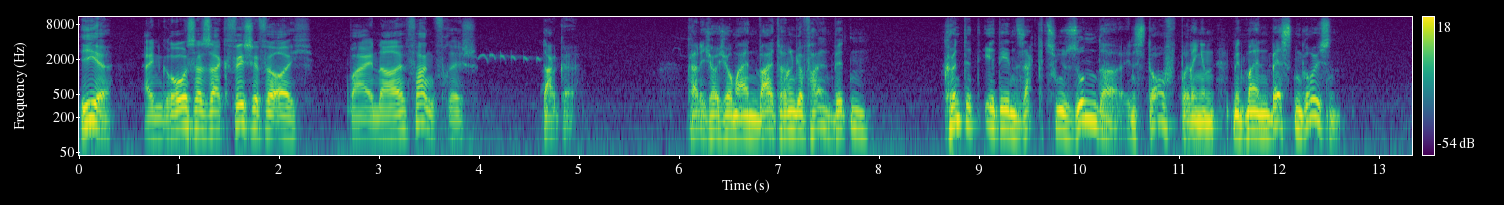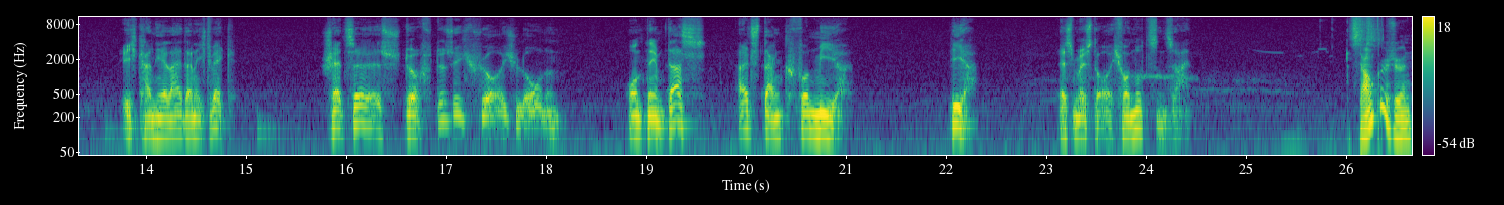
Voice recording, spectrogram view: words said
Hier, ein großer Sack Fische für euch. Beinahe fangfrisch. Danke. Kann ich euch um einen weiteren Gefallen bitten? Könntet ihr den Sack zu Sunder ins Dorf bringen, mit meinen besten Grüßen? Ich kann hier leider nicht weg. Schätze, es dürfte sich für euch lohnen. Und nehmt das als Dank von mir. Hier. Es müsste euch von Nutzen sein. Dankeschön.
